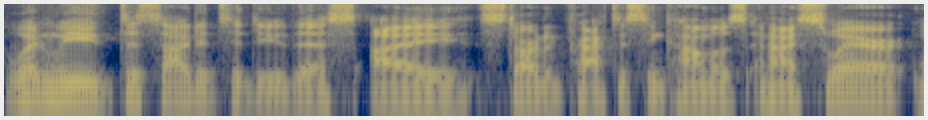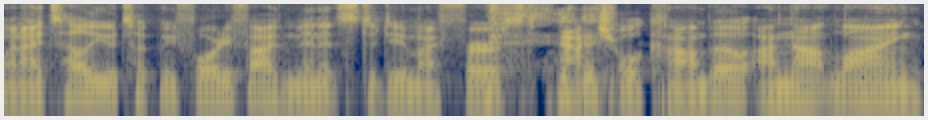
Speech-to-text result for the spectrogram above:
when we decided to do this, I started practicing combos, and I swear, when I tell you it took me 45 minutes to do my first actual combo, I'm not lying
